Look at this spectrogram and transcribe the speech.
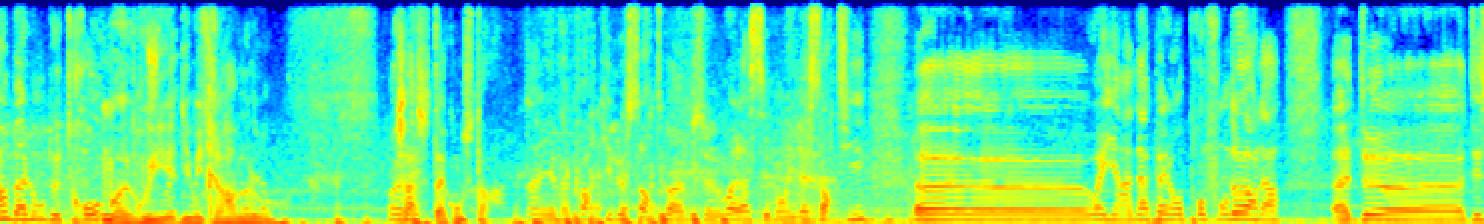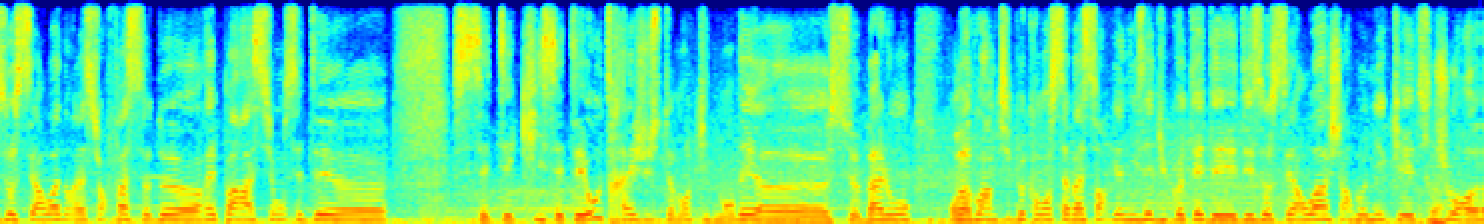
un ballon de trop. Ouais, oui, Dimitri. Ramelot. Ouais, Ça, c'est un constat. Il va falloir qu'il le sorte quand même. ce- Voilà, c'est bon, il a sorti. Euh, ouais, il y a un appel en profondeur là euh, de euh, des Auxerrois dans la surface de réparation. C'était euh, c'était qui? C'était Autrey justement qui demandait euh, ce ballon. On va voir un petit peu comment ça va s'organiser du côté des, des Auxerrois. Charbonnier qui est toujours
